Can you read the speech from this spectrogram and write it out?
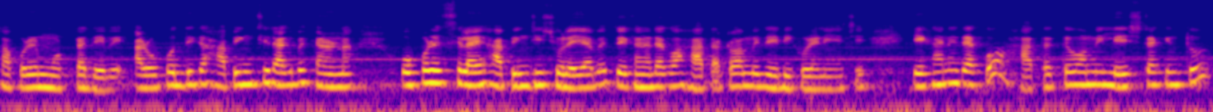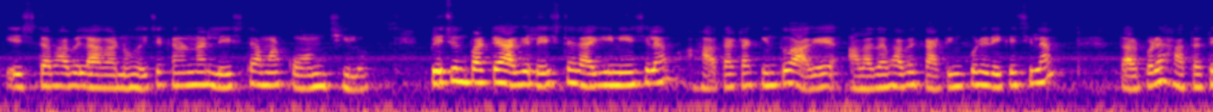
কাপড়ের মোটটা দেবে। আর ওপর দিকে হাফ ইঞ্চি রাখবে, কেননা ওপরের সেলাই হাফ ইঞ্চি চলে যাবে। তো এখানে দেখো হাতাটাও আমি রেডি করে নিয়েছি। এখানে দেখো হাতাতেও আমি লেসটা কিন্তু এক্সট্রাভাবে লাগানো হয়েছে, কেননা লেসটা আমার কম ছিল। পেছন পাটে আগে লেসটা লাগিয়ে নিয়েছিলাম। হাতাটা কিন্তু আগে আলাদাভাবে কাটিং করে রেখেছিলাম। তারপরে হাতাতে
